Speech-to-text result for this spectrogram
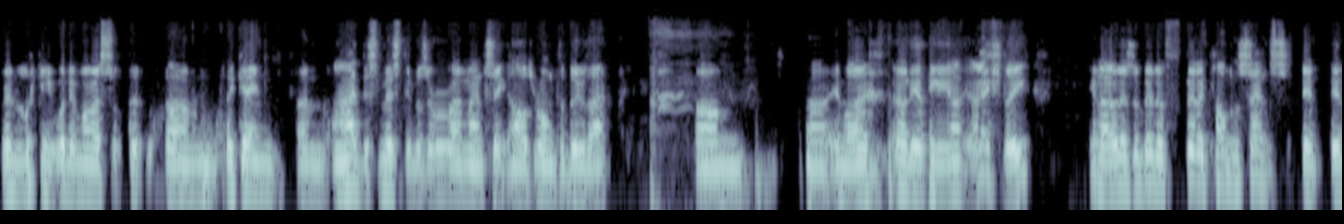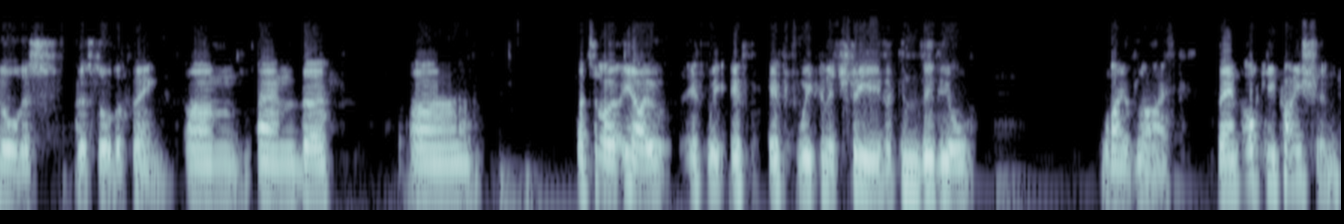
You been looking at William Morris um, again, and I had dismissed him as a romantic. I was wrong to do that. Um, uh, in my earlier thinking, actually, you know, there's a bit of bit of common sense in, in all this this sort of thing. Um, and uh, uh, and so, you know, if we if if we can achieve a convivial way of life, then occupation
